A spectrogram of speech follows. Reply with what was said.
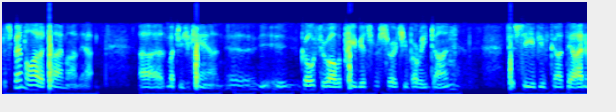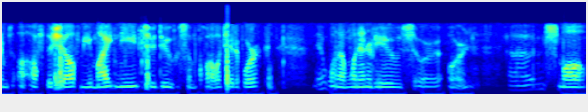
to spend a lot of time on that uh, as much as you can. Uh, go through all the previous research you've already done to see if you've got the items off the shelf. You might need to do some qualitative work, one-on-one interviews, or or uh, small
